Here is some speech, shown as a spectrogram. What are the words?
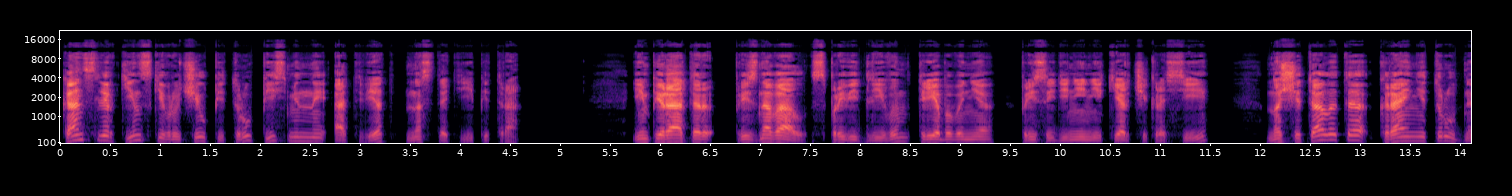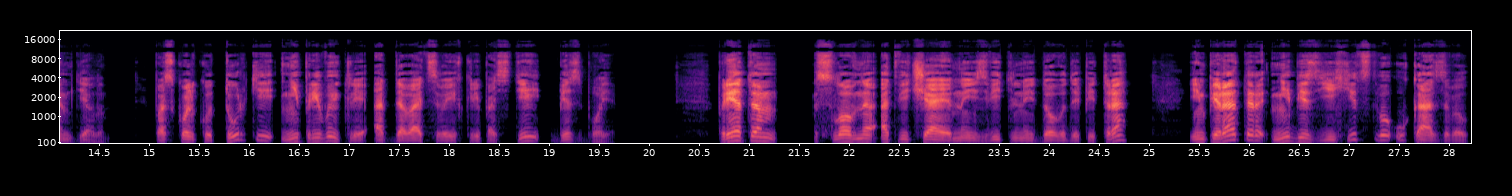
канцлер Кинский вручил Петру письменный ответ на статьи Петра. Император признавал справедливым требование присоединения Керчи к России, но считал это крайне трудным делом, поскольку турки не привыкли отдавать своих крепостей без боя. При этом, словно отвечая на извительные доводы Петра, император не без ехидства указывал,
